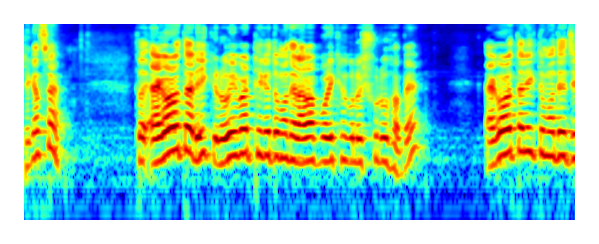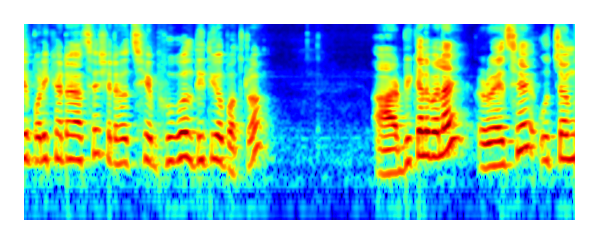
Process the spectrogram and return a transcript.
ঠিক আছে? তো এগারো তারিখ, রবিবার থেকে তোমাদের আবার পরীক্ষাগুলো শুরু হবে। এগারো তারিখ তোমাদের যে পরীক্ষাটা আছে, সেটা হচ্ছে ভূগোল দ্বিতীয় পত্র। আর বিকেলবেলায় রয়েছে উচ্চাঙ্গ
